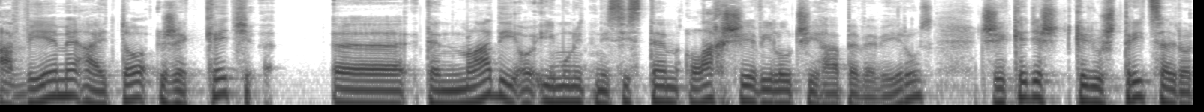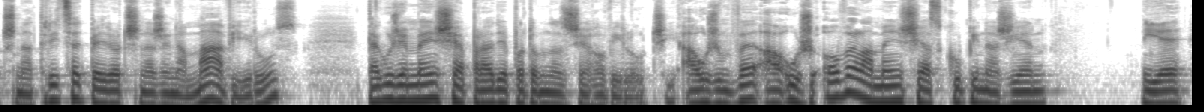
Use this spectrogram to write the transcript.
a vieme aj to, že keď e, ten mladý imunitný systém ľahšie vylúči HPV vírus. Čiže keď, keď už 30-ročná, 35-ročná žena má vírus, tak už je menšia pravdepodobnosť, že ho vylúči. A už, a už oveľa menšia skupina žien je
